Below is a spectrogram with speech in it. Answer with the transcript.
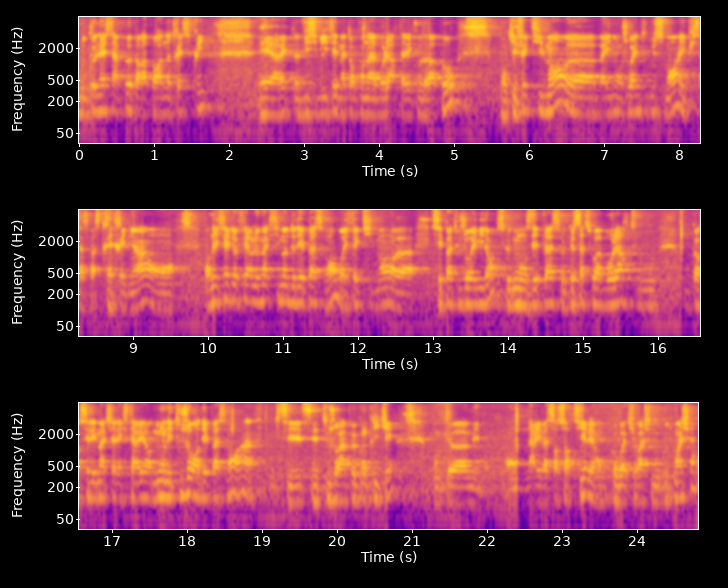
nous connaissent un peu par rapport à notre esprit et avec notre visibilité maintenant qu'on a à Bollard avec nos drapeaux. Donc effectivement, bah, ils nous rejoignent tout doucement et puis ça se passe très très bien. On, on essaie de faire le maximum de déplacements. Bon, effectivement, c'est pas toujours évident parce que nous on se déplace que ça soit à Bollard ou, quand c'est les matchs à l'extérieur, nous on est toujours en déplacement, hein. c'est toujours un peu compliqué. Donc, euh, mais bon, on arrive à s'en sortir et en covoiturage ça nous coûte moins cher.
